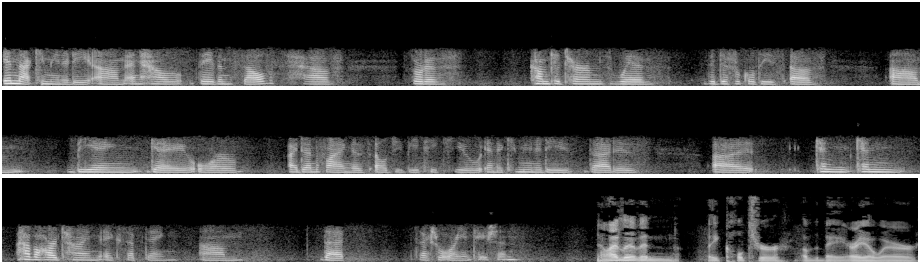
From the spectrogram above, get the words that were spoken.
in that community um, and how they themselves have sort of come to terms with the difficulties of um, being gay or identifying as LGBTQ in a community that is uh, can can have a hard time accepting um, that sexual orientation. Now, I live in a culture of the Bay Area where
